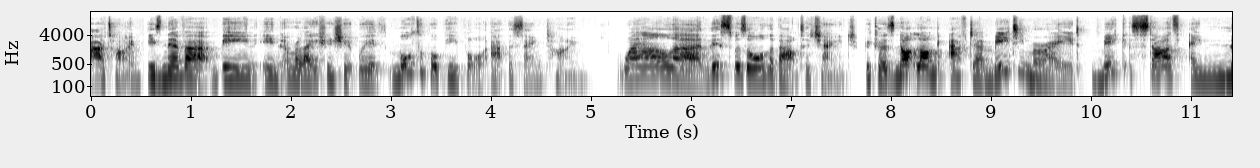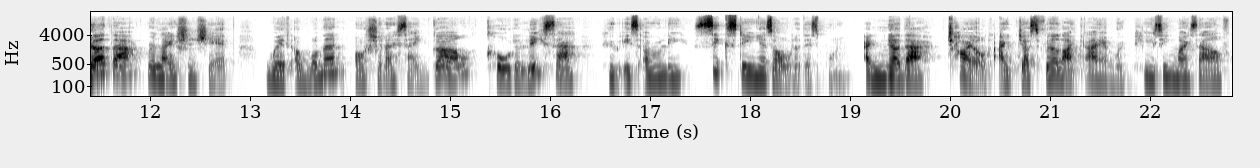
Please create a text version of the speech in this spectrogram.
at a time. He's never been in a relationship with multiple people at the same time. Well, uh, this was all about to change because not long after meeting Mairead, Mick starts another relationship with a woman, or should I say girl, called Lisa, who is only 16 years old at this point. Another child. I just feel like I am repeating myself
